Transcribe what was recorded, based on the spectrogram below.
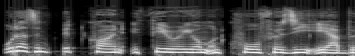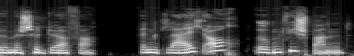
Oder sind Bitcoin, Ethereum und Co. für Sie eher böhmische Dörfer? Wenngleich auch irgendwie spannend.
